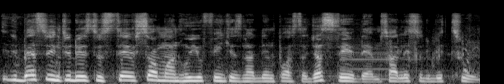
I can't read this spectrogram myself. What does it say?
The best thing to do is to save someone who you think is not the imposter. Just save them, so at least it'll be two.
